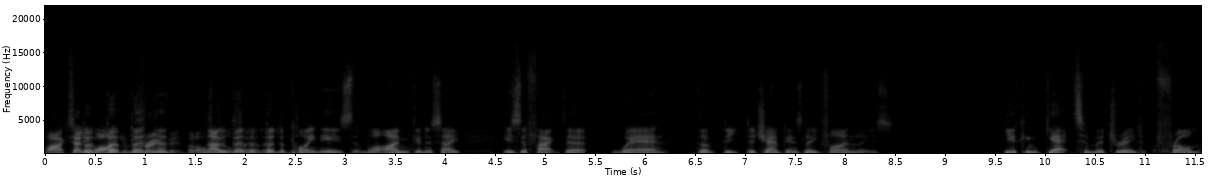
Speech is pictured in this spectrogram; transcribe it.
Well, I tell you what, I can prove the, it, but I'll no, but the, but the point is that what I'm going to say is the fact that where the, the the Champions League final is, you can get to Madrid from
